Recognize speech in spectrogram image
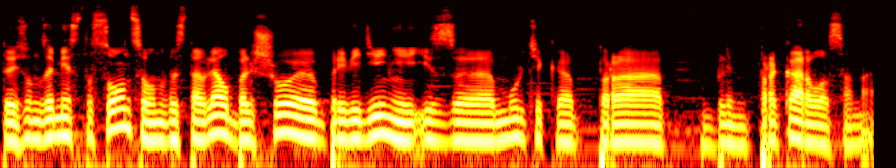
То есть он за место солнца он выставлял большое привидение из э, мультика про, блин, про Карлосона,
